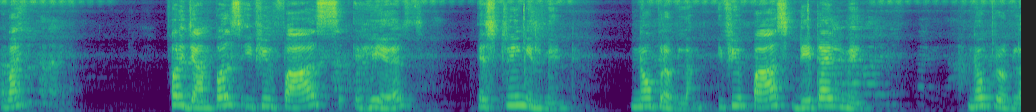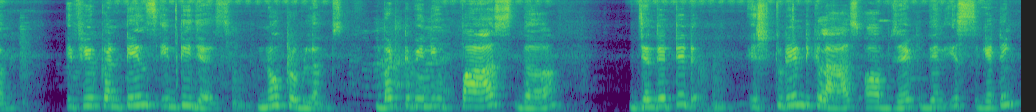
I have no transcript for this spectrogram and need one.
Why? For examples, if you pass here a string element, no problem. If you pass data element, no problem. If you contains integers, no problems. But when you pass the generated student class object, then it's getting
